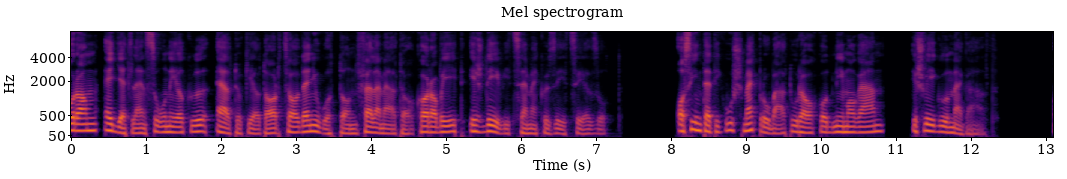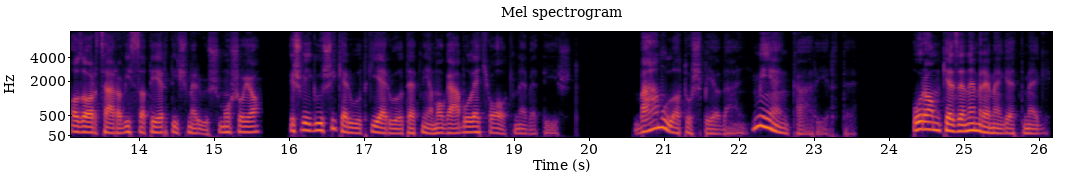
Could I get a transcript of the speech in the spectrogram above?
Oram egyetlen szó nélkül eltökélt arccal, de nyugodtan felemelte a karabét, és David szeme közé célzott. A szintetikus megpróbált uralkodni magán, és végül megállt. Az arcára visszatért ismerős mosolya, és végül sikerült kierültetnie magából egy halk nevetést. Bámulatos példány, milyen kár érte. Oram keze nem remegett meg,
